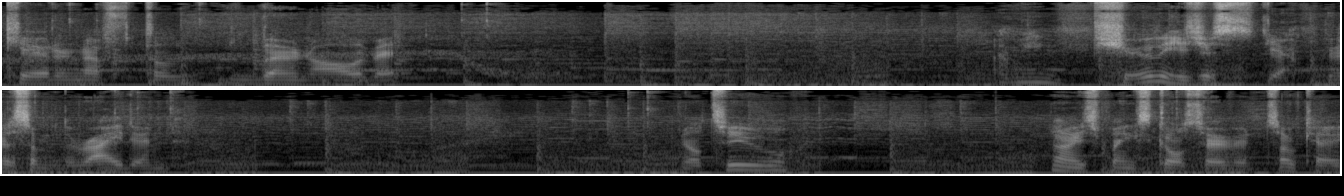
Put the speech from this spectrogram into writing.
cared enough to learn all of it. I mean, surely he's just, yeah, gonna summon the Raiden. Mill 2. No, he's playing Skull Servants, okay.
